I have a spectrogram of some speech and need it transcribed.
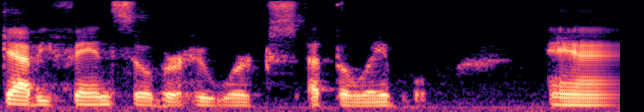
Gabby Fainsilber, who works at the label, and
